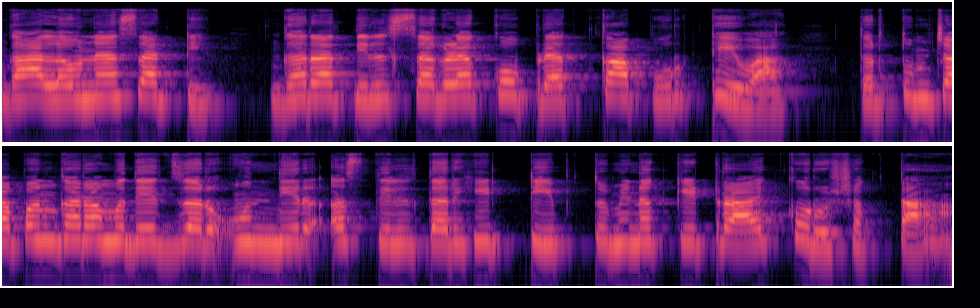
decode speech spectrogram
घालवण्यासाठी घरातील सगळ्या कोपऱ्यात कापूर ठेवा. तर तुमच्या पण घरामध्ये जर उंदीर असतील तर ही टीप तुम्ही नक्की ट्राय करू शकता.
